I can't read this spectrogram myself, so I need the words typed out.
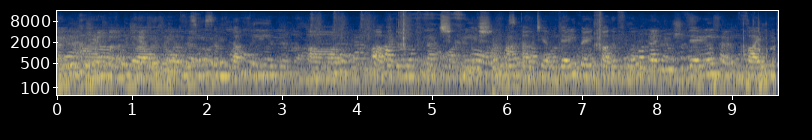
and uh, you can see some lovely uh, Papadon Beach creations out here. Very, very colorful, very vibrant.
